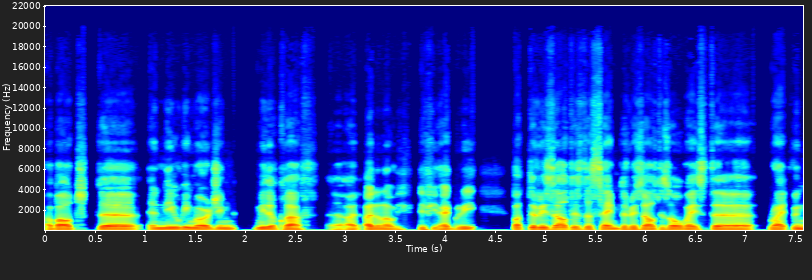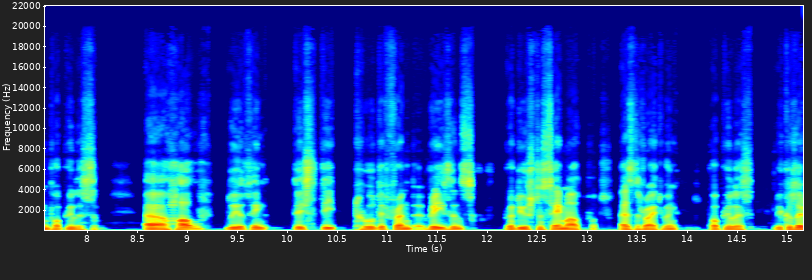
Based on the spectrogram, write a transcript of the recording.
about the a new emerging middle class. Uh, I, I don't know if, if you agree, but the result is the same. The result is always the right-wing populism. Uh, how do you think these the two different reasons produce the same output as the right-wing populism? Because I,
